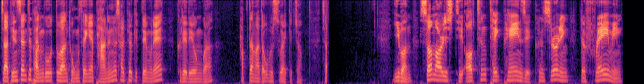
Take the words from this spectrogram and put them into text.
자, 빈센트 반고 또한 동생의 반응을 살폈기 때문에 글의 내용과 합당하다고 볼 수가 있겠죠. 자, 2번 Some artists often take pains concerning the framing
